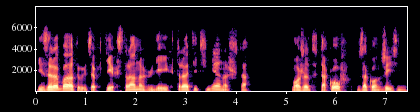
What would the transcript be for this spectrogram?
и зарабатываются в тех странах, где их тратить не на что. Может, таков закон жизни.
